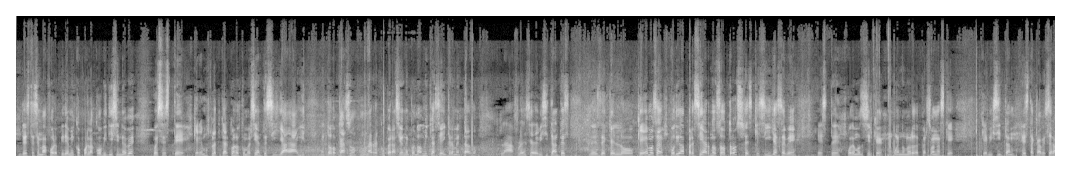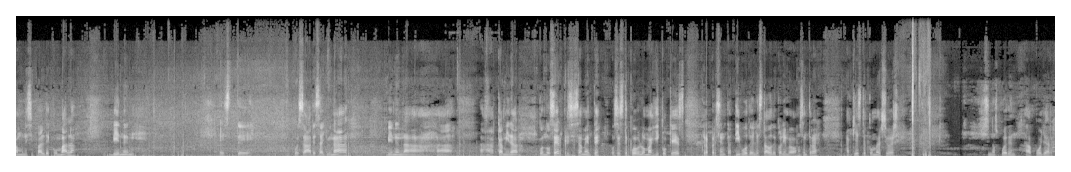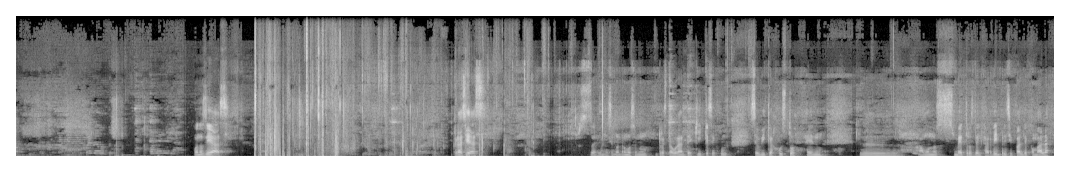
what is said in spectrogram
de este semáforo epidémico por la COVID-19, pues este, queremos platicar con los comerciantes si ya hay en todo caso una recuperación económica, se ha incrementado la afluencia de visitantes. Desde que lo que hemos podido apreciar nosotros es que sí ya se ve, este, podemos decir que un buen número de personas que, que visitan esta cabecera municipal de Comala, vienen este, pues a desayunar, vienen a, a a caminar, conocer precisamente pues este pueblo mágico que es representativo del estado de Colima. Vamos a entrar aquí a este comercio a ver si nos pueden apoyar. Buenos días. Gracias. Pues, eh, nos encontramos en un restaurante aquí que se, se ubica justo en a unos metros del jardín principal de Comala.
